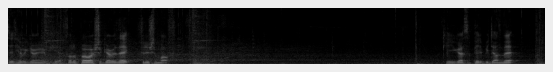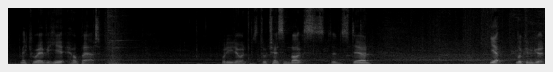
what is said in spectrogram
Here we're going over here. Thought a bow I should go with it. Finish him off. Okay, you guys appear to be done there. Make your way over here, help out. What are you doing? Still chasing bugs? It's down. Yep, looking good.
